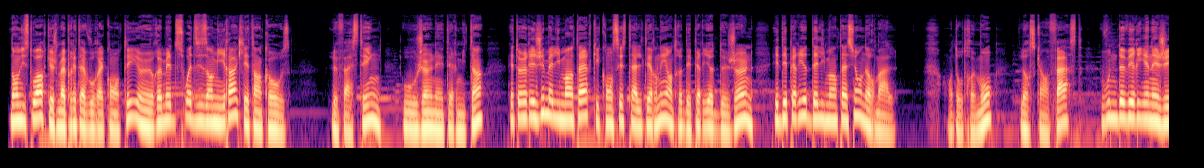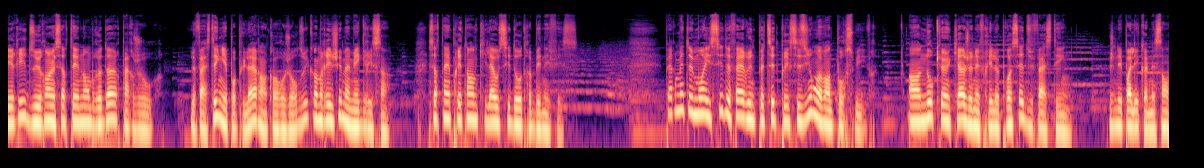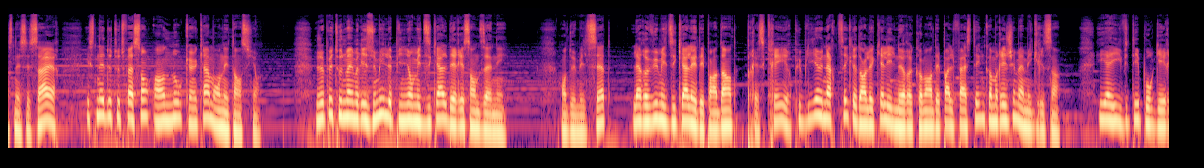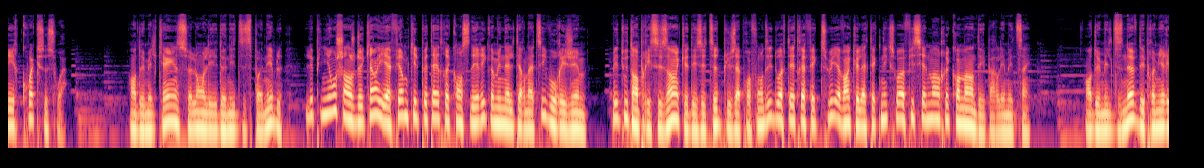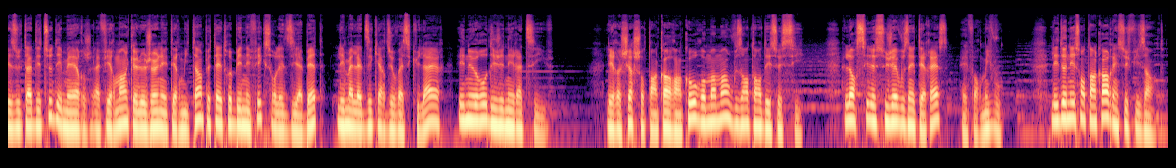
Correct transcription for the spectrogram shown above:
Dans l'histoire que je m'apprête à vous raconter, un remède soi-disant miracle est en cause. Le fasting, ou jeûne intermittent, est un régime alimentaire qui consiste à alterner entre des périodes de jeûne et des périodes d'alimentation normale. En d'autres mots, lorsqu'en faste, vous ne devez rien ingérer durant un certain nombre d'heures par jour. Le fasting est populaire encore aujourd'hui comme régime amaigrissant. Certains prétendent qu'il a aussi d'autres bénéfices. Permettez-moi ici de faire une petite précision avant de poursuivre. En aucun cas je ne ferai le procès du fasting. Je n'ai pas les connaissances nécessaires et ce n'est de toute façon en aucun cas mon intention. Je peux tout de même résumer l'opinion médicale des récentes années. En 2007, la revue médicale indépendante Prescrire publiait un article dans lequel il ne recommandait pas le fasting comme régime amaigrissant et à éviter pour guérir quoi que ce soit. En 2015, selon les données disponibles, l'opinion change de camp et affirme qu'il peut être considéré comme une alternative au régime, mais tout en précisant que des études plus approfondies doivent être effectuées avant que la technique soit officiellement recommandée par les médecins. En 2019, des premiers résultats d'études émergent affirmant que le jeûne intermittent peut être bénéfique sur le diabète, les maladies cardiovasculaires et neurodégénératives. Les recherches sont encore en cours au moment où vous entendez ceci. Alors si le sujet vous intéresse, informez-vous les données sont encore insuffisantes.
